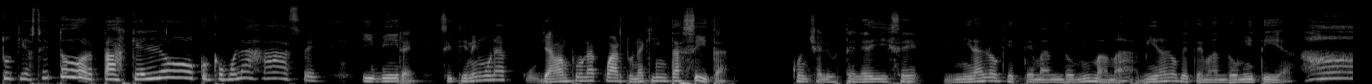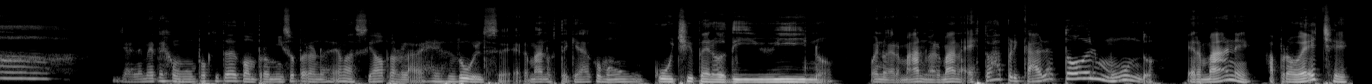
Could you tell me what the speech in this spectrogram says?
tu tía hace tortas, qué loco, ¿cómo las hace? Y mire, si tienen una, ya van por una cuarta, una quinta cita, conchale, usted le dice, mira lo que te mandó mi mamá, mira lo que te mandó mi tía. ¡Ah! Ya le metes como un poquito de compromiso, pero no es demasiado, pero a la vez es dulce. Hermano, usted queda como un cuchi, pero divino. Bueno, hermano, hermana, esto es aplicable a todo el mundo. Hermane, aproveche.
